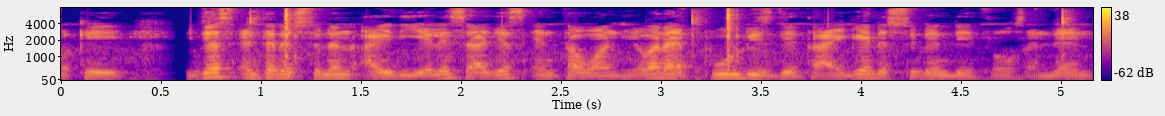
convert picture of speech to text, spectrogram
Okay you just enter the student id let's say i just enter one here. When i pull this data i get the student details and then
